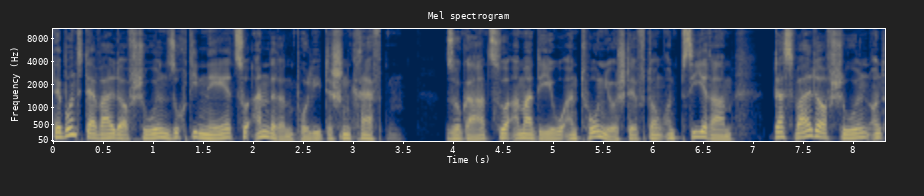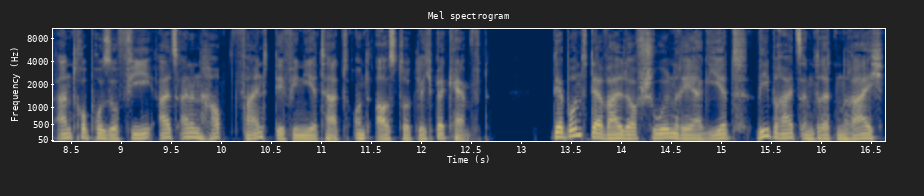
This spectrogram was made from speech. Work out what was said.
Der Bund der Waldorfschulen sucht die Nähe zu anderen politischen Kräften, sogar zur Amadeo Antonio Stiftung und Psiram, das Waldorfschulen und Anthroposophie als einen Hauptfeind definiert hat und ausdrücklich bekämpft. Der Bund der Waldorfschulen reagiert, wie bereits im Dritten Reich,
